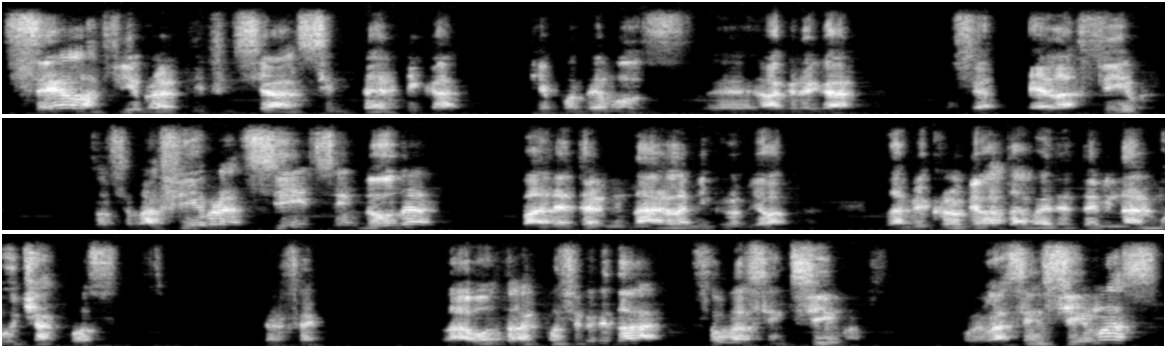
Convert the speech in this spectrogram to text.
sea la fibra artificial sintética que podemos eh, agregar. O sea, es la fibra. Entonces la fibra sí, sin duda, va a determinar la microbiota. La microbiota va a determinar muchas cosas. Perfecto. La otra posibilidad son las enzimas porque las enzimas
